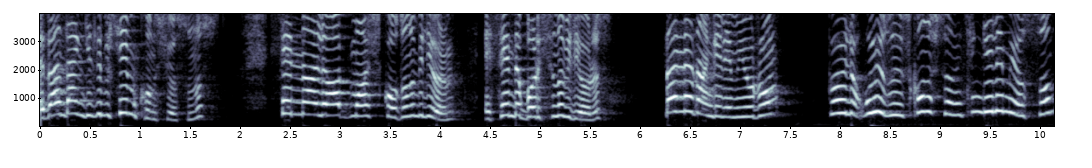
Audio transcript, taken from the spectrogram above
E benden gizli bir şey mi konuşuyorsunuz? Senin hala abime aşık olduğunu biliyorum. E senin de barışını biliyoruz. Ben neden gelemiyorum? Böyle uyuz uyuz konuştuğun için gelemiyorsun.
